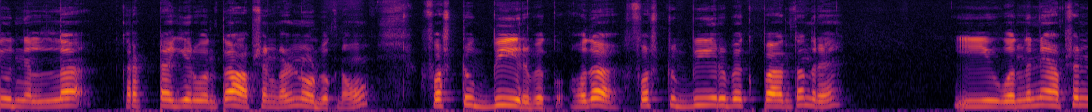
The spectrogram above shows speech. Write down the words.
ಇವನ್ನೆಲ್ಲ ಕರೆಕ್ಟಾಗಿರುವಂಥ ಆಪ್ಷನ್ಗಳನ್ನ ನೋಡ್ಬೇಕು ನಾವು. ಫಸ್ಟು ಬಿ ಇರಬೇಕು, ಹೌದಾ? ಫಸ್ಟು ಬಿ ಇರಬೇಕಪ್ಪ ಅಂತಂದರೆ ಈ ಒಂದನೇ ಆಪ್ಷನ್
